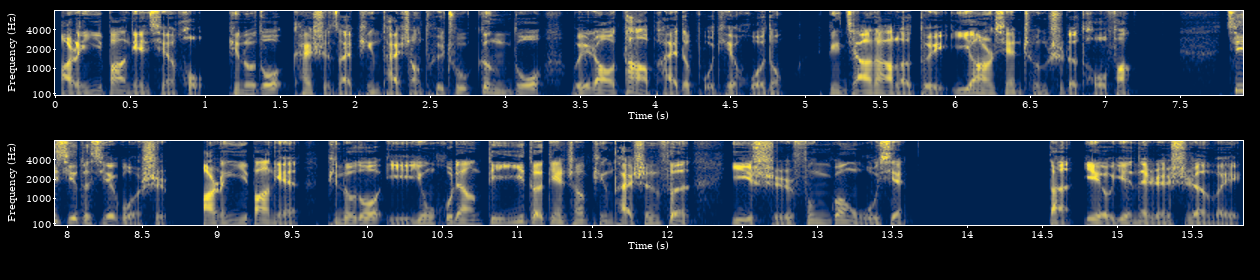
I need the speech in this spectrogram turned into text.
二零一八年前后，拼多多开始在平台上推出更多围绕大牌的补贴活动，并加大了对一二线城市的投放。积极的结果是，二零一八年拼多多以用户量第一的电商平台身份一时风光无限。但也有业内人士认为，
